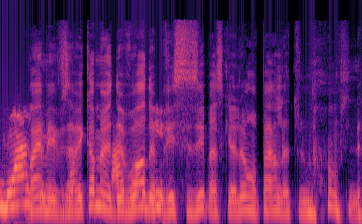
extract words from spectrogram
Moi, ouais, mais vous avez comme un devoir de préciser parce que là, on parle à tout le monde.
